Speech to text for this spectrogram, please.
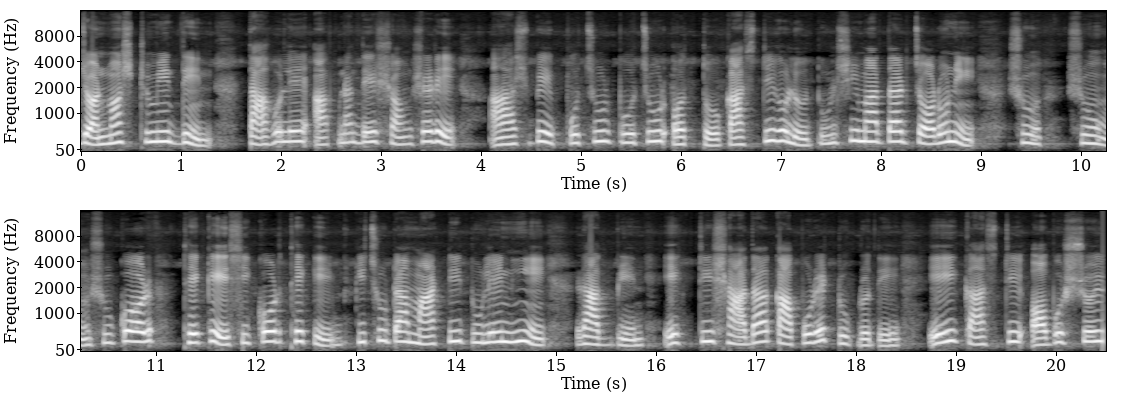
জন্মাষ্টমীর দিন। তাহলে আপনাদের সংসারে আসবে প্রচুর প্রচুর অর্থ। কাজটি হলো তুলসী মাতার চরণে শুকর থেকে, শিকড় থেকে কিছুটা মাটি তুলে নিয়ে রাখবেন একটি সাদা কাপড়ের টুকরোতে। এই কাজটি অবশ্যই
